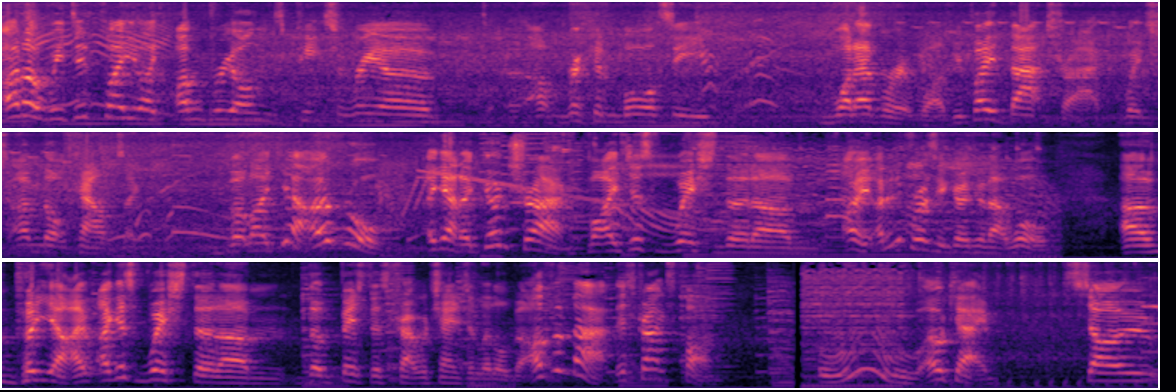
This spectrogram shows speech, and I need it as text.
Oh no, we did play like Umbreon's Pizzeria, uh, Rick and Morty, whatever it was. We played that track, which I'm not counting. But like, yeah, overall, again, a good track. But I just wish that um, oh, I didn't first go through that wall. Um, but yeah, I, I just wish that um, the business track would change a little bit. Other than that, this track's fun. Ooh, okay. So,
